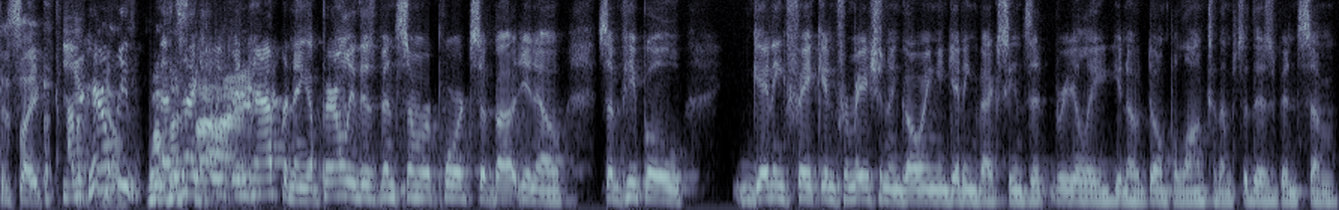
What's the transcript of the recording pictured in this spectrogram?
it's like apparently you know, that's actually been happening. Apparently, there's been some reports about you know some people getting fake information and going and getting vaccines that really you know don't belong to them. So there's been some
